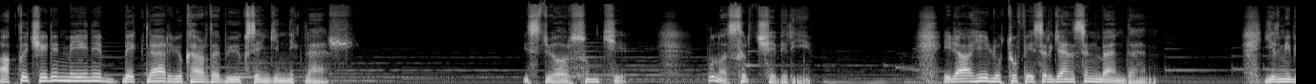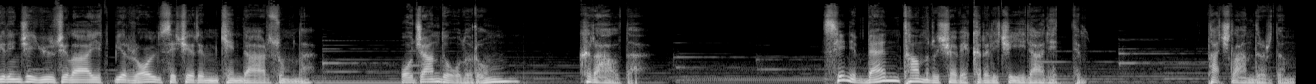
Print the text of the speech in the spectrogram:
aklı çelinmeyeni bekler yukarıda büyük zenginlikler. İstiyorsun ki buna sırt çevireyim. İlahi lütuf esirgensin benden.'' 21. yüzyıla ait bir rol seçerim kendi arzumla. Hocan da olurum, kral da. Seni ben tanrıça ve kraliçe ilan ettim. Taçlandırdım.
